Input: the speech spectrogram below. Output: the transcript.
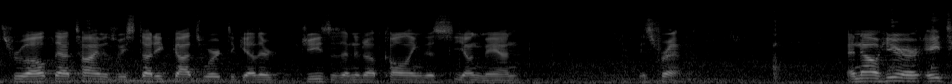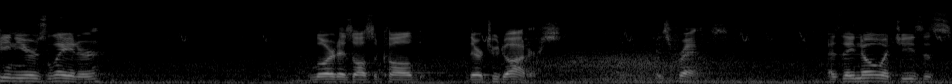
throughout that time, as we studied God's Word together, Jesus ended up calling this young man his friend. And now, here, 18 years later, the Lord has also called their two daughters his friends, as they know what Jesus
